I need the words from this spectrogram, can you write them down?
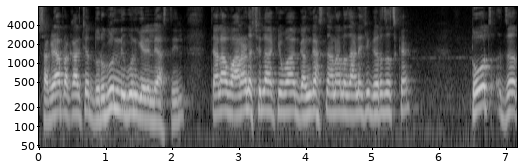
सगळ्या प्रकारचे दुर्गुण निघून गेलेले असतील त्याला वाराणसीला किंवा गंगा स्नानाला जाण्याची गरजच काय? तोच जर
